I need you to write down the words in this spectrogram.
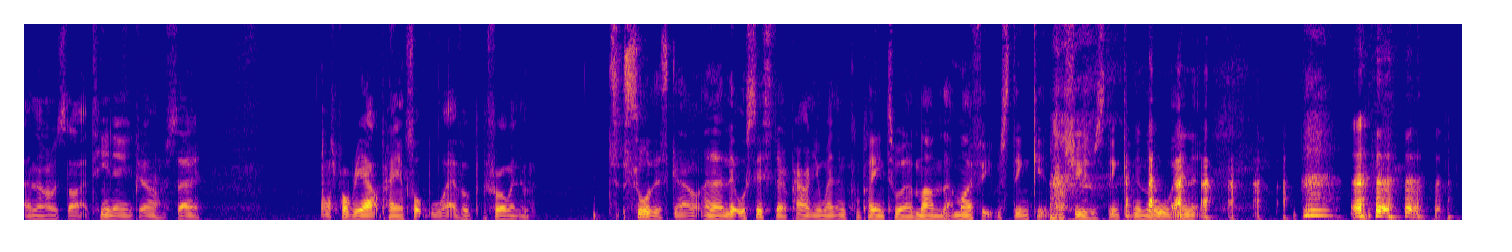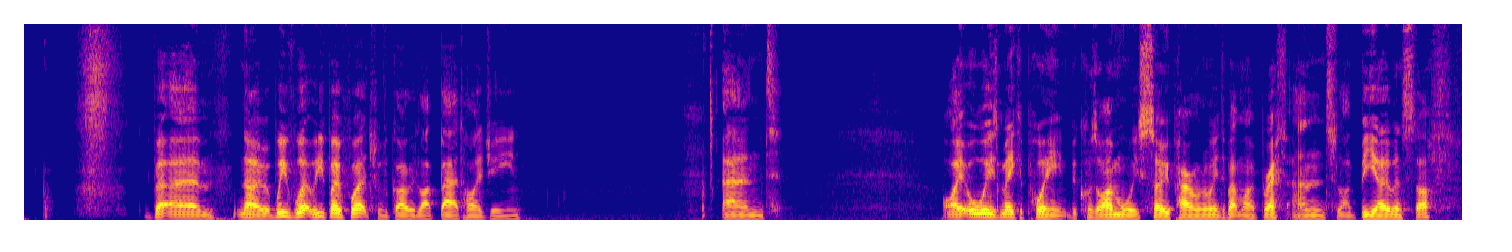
and I was like a teenager, so I was probably out playing football, whatever, before I went and saw this girl. And her little sister apparently went and complained to her mum that my feet were stinking, my shoes were stinking in the hallway, innit? But um, no, we've worked. We've both worked with a guy with like bad hygiene, and I always make a point because I'm always so paranoid about my breath and like bo and stuff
